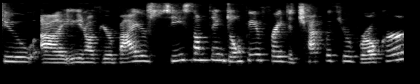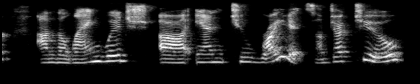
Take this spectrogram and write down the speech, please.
to, uh, you know, if your buyers see something, don't be afraid to check with your broker on the language uh, and to write it subject to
